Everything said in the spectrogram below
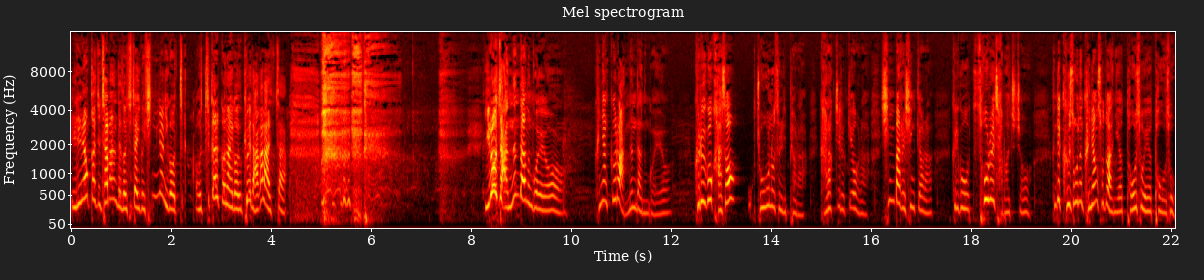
1년까지 참았는데 너 진짜 이거 10년 이거 어찌할 거나 이거 교회 나가라 진짜. 이러지 않는다는 거예요. 그냥 끌어안는다는 거예요. 그리고 가서 좋은 옷을 입혀라. 가락지를 끼워라. 신발을 신겨라. 그리고 소를 잡아주죠. 근데 그 소는 그냥 소도 아니에요. 더 소예요. 더 소.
